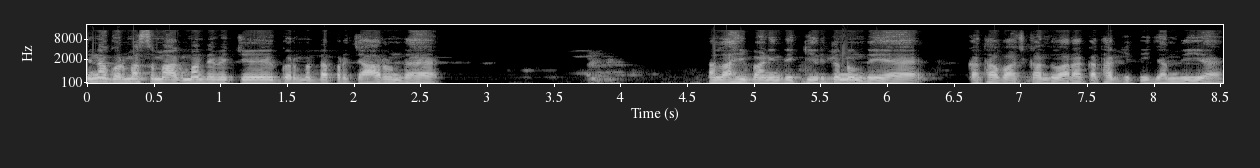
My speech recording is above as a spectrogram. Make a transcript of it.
ਇਹਨਾਂ ਗੁਰਮਤਿ ਸਮਾਗਮਾਂ ਦੇ ਵਿੱਚ ਗੁਰਮਤ ਦਾ ਪ੍ਰਚਾਰ ਹੁੰਦਾ ਹੈ। ਅਲਾਹੀ ਬਾਣੀ ਦੇ ਕੀਰਤਨ ਹੁੰਦੇ ਹੈ ਕਥਾਵਾਚਕਾਂ ਦੁਆਰਾ ਕਥਾ ਕੀਤੀ ਜਾਂਦੀ ਹੈ।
